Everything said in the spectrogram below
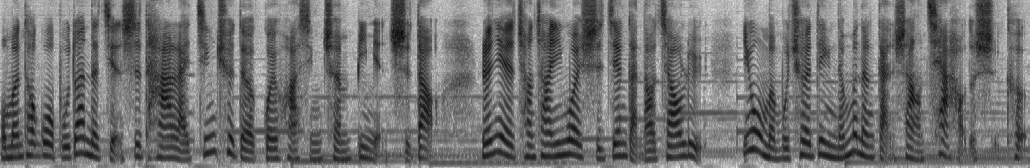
我们透过不断地检视它来精确地规划行程，避免迟到。人也常常因为时间感到焦虑，因为我们不确定能不能赶上恰好的时刻。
